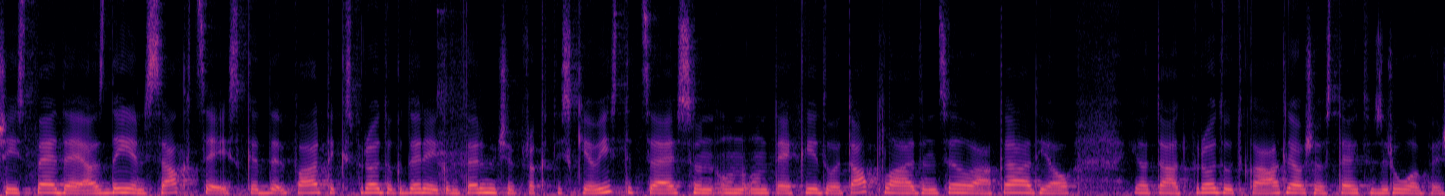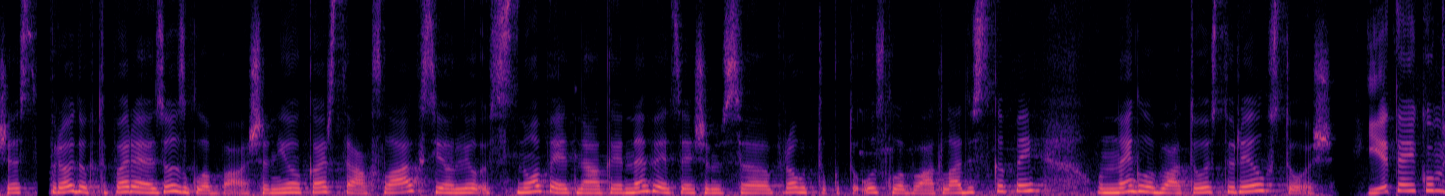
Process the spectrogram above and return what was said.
šīs pēdējās dienas akcijas, kad pārtikas produktu derīguma termiņš ir praktiski jau iztecējis un, un, un tiek iedot atlaidi, un cilvēki ēd jau, jau tādu produktu, kā atļaušos teikt, uz robežas. Produktu pareizi uzglabāšana, jo karstāks laiks, jo nopietnāk ir nepieciešams produktu uzglabāt leduskapī un neglabāt tos tur ilgstoši. Ieteikumi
